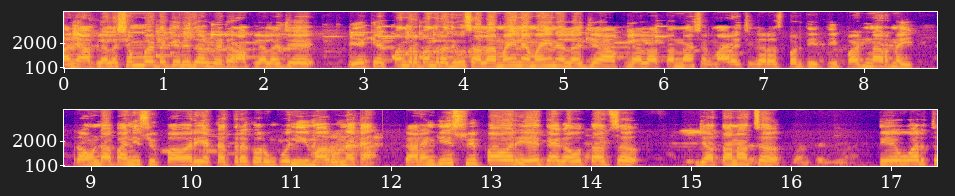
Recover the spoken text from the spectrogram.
आणि आपल्याला शंभर टक्के रिझल्ट भेटन. आपल्याला जे एक एक पंधरा पंधरा दिवसाला महिन्या महिन्याला जे आपल्याला तणनाशक मारायची गरज पडते ती पडणार नाही. राऊंडअप आणि स्वीप पॉवर एकत्र करून कोणी मारू नका. कारण की स्वीप पॉवर हे त्या गवताचं ज्या तणाचं ते वरच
